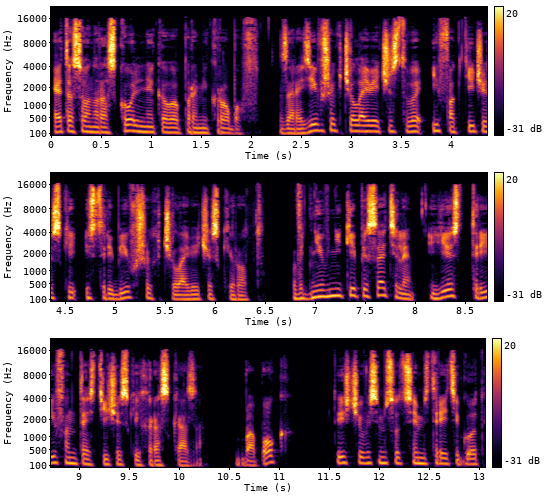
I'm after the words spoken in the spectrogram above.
Это сон Раскольникова про микробов, заразивших человечество и фактически истребивших человеческий род. В дневнике писателя есть три фантастических рассказа. «Бабок», 1873 год,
